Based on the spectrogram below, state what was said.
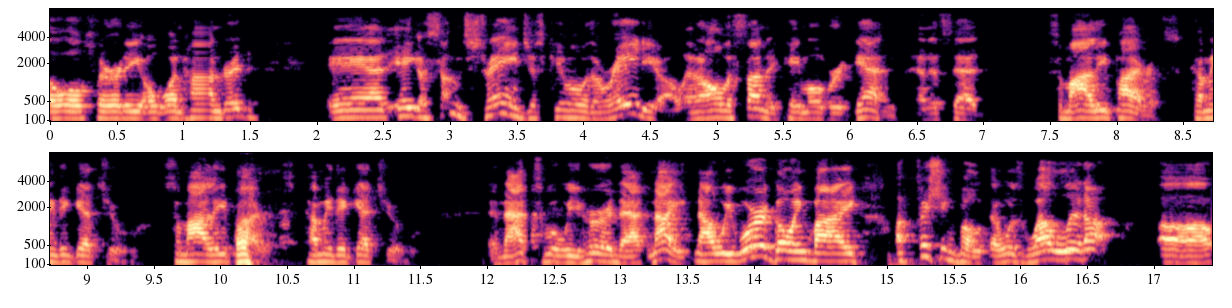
0030, 0100." And he goes, "Something strange just came over the radio." And all of a sudden, it came over again, and it said, "Somali pirates coming to get you. Somali pirates coming to get you." And that's what we heard that night. Now, we were going by a fishing boat that was well lit up. uh,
